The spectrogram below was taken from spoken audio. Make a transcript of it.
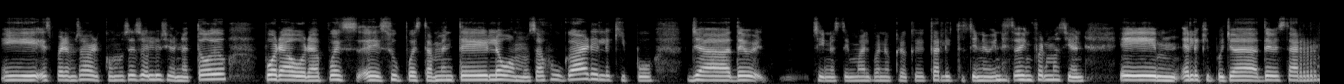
Eh, esperemos a ver cómo se soluciona todo. Por ahora, pues supuestamente lo vamos a jugar. El equipo ya debe, si no estoy mal, bueno, creo que Carlitos tiene bien esa información. el equipo ya debe estar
